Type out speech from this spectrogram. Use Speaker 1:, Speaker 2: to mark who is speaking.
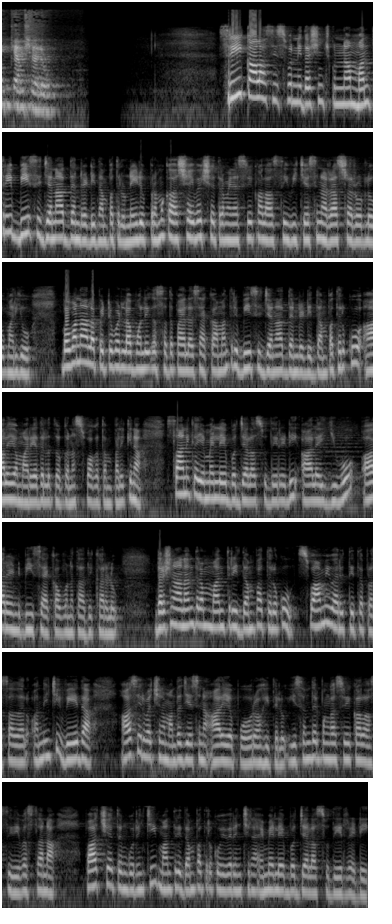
Speaker 1: ముఖ్యాంశాలు.
Speaker 2: దర్శించుకున్న మంత్రి బీసీ జనార్దన్ రెడ్డి దంపతులు నేడు ప్రముఖ శైవ క్షేత్రమైన శ్రీకాళహస్తివి చేసిన రాష్ట్ర రోడ్లు మరియు భవనాల పెట్టుబడుల మౌలిక సదుపాయాల శాఖ మంత్రి బీసీ జనార్దన్ రెడ్డి దంపతులకు ఆలయ మర్యాదలతో ఘన స్వాగతం పలికిన స్థానిక ఎమ్మెల్యే బొజ్జాల సుధీరెడ్డి ఆలయ యువో ఆర్ అండ్ బి శాఖ ఉన్నతాధికారులు. దర్శనానంతరం మంత్రి దంపతులకు స్వామివారి తీర్థ ప్రసాదాలు అందించి వేద ఆశీర్వచనం అందజేసిన ఆలయ పౌరోహితులు. ఈ సందర్భంగా శ్రీకాళహస్తి దేవస్థాన పాశ్చాత్యం గురించి మంత్రి దంపతులకు వివరించిన ఎమ్మెల్యే బొజ్జాల సుధీర్ రెడ్డి.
